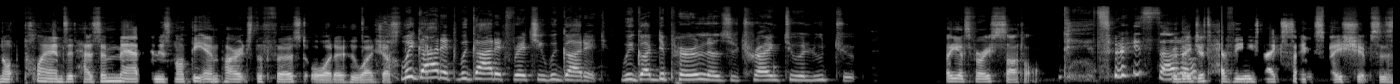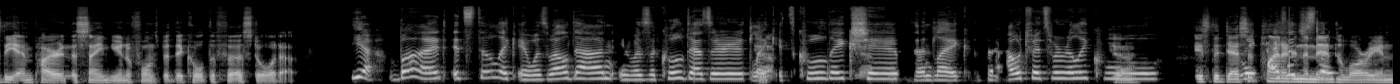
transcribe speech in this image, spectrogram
Not plans, it has a map, and it's not the Empire, it's the First Order who are just we got it. We got it, Richie. We got it. We got the parallels you're trying to allude to. Oh, like it's very subtle. it's very But subtle. they just have the exact same spaceships as the Empire in the same uniforms, but they're called the First Order. Yeah, but it's still like it was well done. It was a cool desert, like it's cool lake Yeah. ships, and like the outfits were really cool. Is the desert Like, planet in the just, like- Mandalorian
